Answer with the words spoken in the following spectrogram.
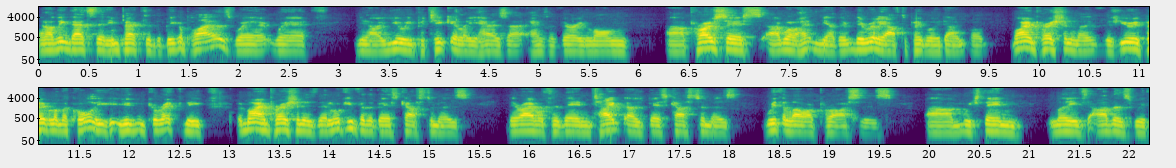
and I think that's then impacted the bigger players where where you know Youi particularly has a has a very long uh, process. Uh, well, yeah, they're, they're really after people who don't. Well, my impression, and there's Youi people on the call, you, you can correct me, but my impression is they're looking for the best customers. They're able to then take those best customers with the lower prices, um, which then leaves others with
